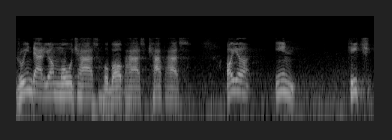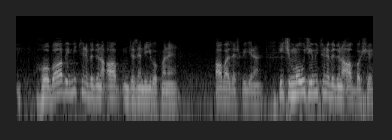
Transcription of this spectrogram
روی این دریا موج هست حباب هست کف هست. آیا این هیچ حبابی می‌تونه بدون آب اونجا زندگی بکنه؟ آب ازش بگیرن. هیچ موجی می‌تونه بدون آب باشه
